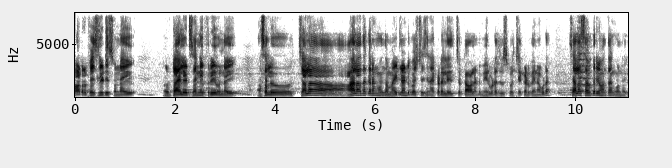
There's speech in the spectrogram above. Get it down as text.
వాటర్ ఫెసిలిటీస్ ఉన్నాయి. టాయిలెట్స్ అన్నీ ఫ్రీ ఉన్నాయి. అసలు చాలా ఆహ్లాదకరంగా ఉందమ్మా. ఇట్లాంటి బస్ స్టేషన్ ఎక్కడ లేదు. కావాలంటే మీరు కూడా చూసుకోవచ్చు. ఎక్కడ పోయినా కూడా చాలా సౌకర్యవంతంగా ఉన్నది.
